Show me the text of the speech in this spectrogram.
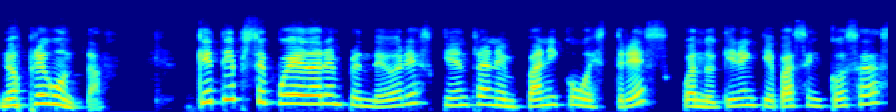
Nos pregunta, ¿qué tips se puede dar a emprendedores que entran en pánico o estrés cuando quieren que pasen cosas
